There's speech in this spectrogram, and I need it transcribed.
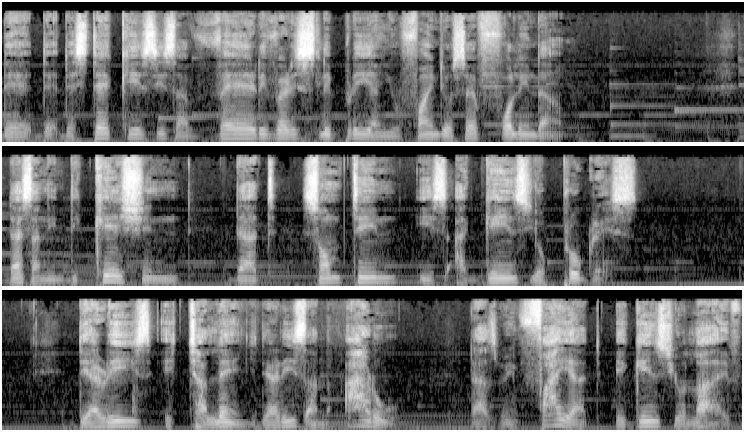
the, the, the staircases are very very slippery and you find yourself falling down. That's an indication that something is against your progress. There is a challenge there is an arrow that has been fired against your life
